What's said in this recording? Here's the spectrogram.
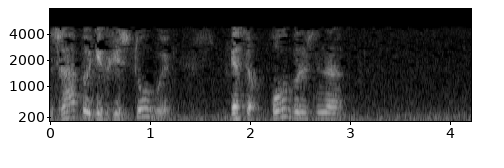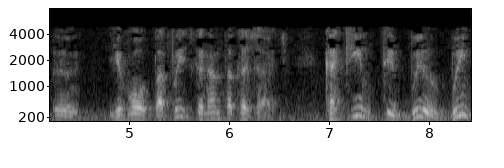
Заповеди Христовы – это образно э, его попытка нам показать, каким ты был бы,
